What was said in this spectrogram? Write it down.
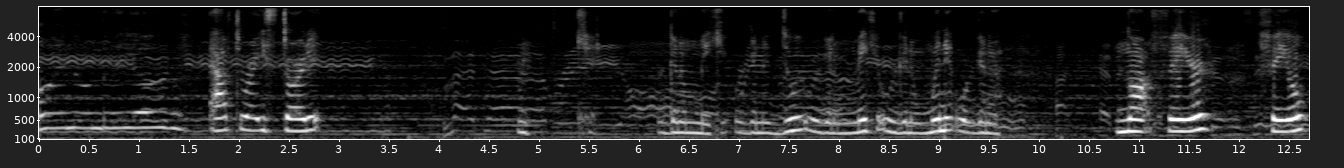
on on the video after I start it. Mm, Okay, we're gonna make it. We're gonna do it. We're gonna make it. We're gonna win it. We're gonna not fair, fail.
